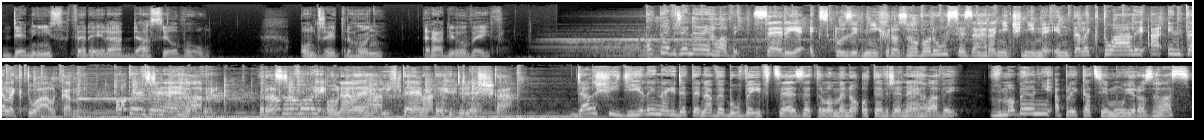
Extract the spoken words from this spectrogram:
Denise Ferreira da Silvou. Ondřej Trhoň, Radio Wave. Otevřené hlavy. Série exkluzivních rozhovorů se zahraničními intelektuály a intelektuálkami. Otevřené hlavy. Rozhovory o naléhavých tématech dneška. Další díly najdete na webu wave.cz lomeno otevřené hlavy, v mobilní aplikaci Můj rozhlas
